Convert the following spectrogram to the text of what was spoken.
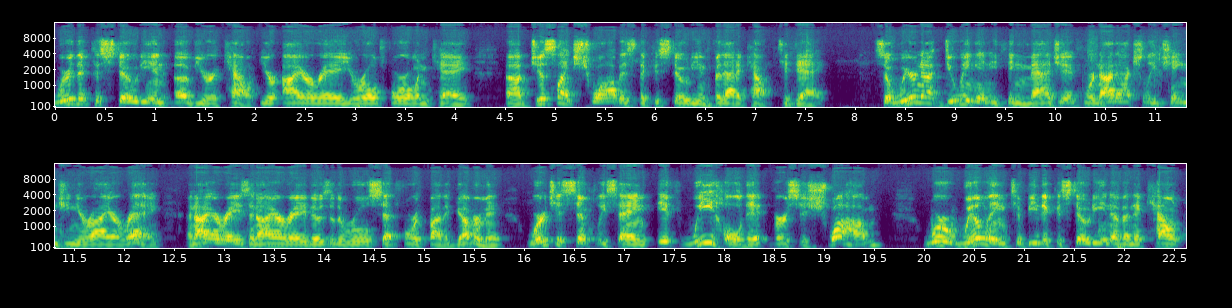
we're the custodian of your account, your IRA, your old 401k, uh, just like Schwab is the custodian for that account today. So we're not doing anything magic. We're not actually changing your IRA. An IRA is an IRA. Those are the rules set forth by the government. We're just simply saying if we hold it versus Schwab, we're willing to be the custodian of an account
